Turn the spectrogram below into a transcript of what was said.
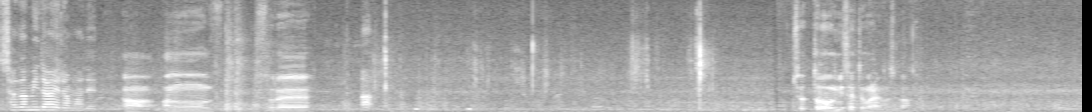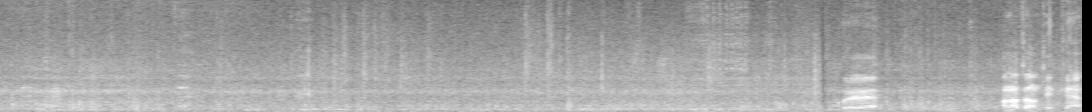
相模平まで。ああのそれ。あ。ちょっと見せてもらえますかこれあなたの鉄拳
